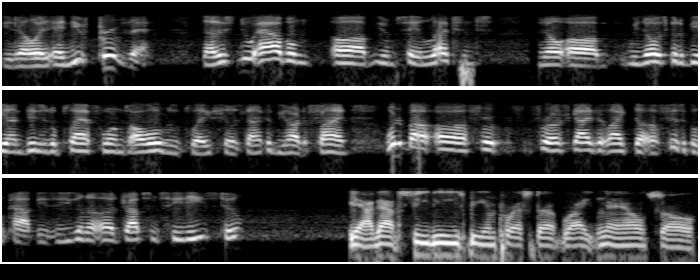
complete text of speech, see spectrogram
you know, and, and you've proved that. Now, this new album, uh, you know, saying Lessons, you know, um, we know it's going to be on digital platforms all over the place, so it's not going to be hard to find. What about uh, for for us guys that like the uh, physical copies? Are you going to uh, drop some CDs too? Yeah, I got CDs being pressed up right now, so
